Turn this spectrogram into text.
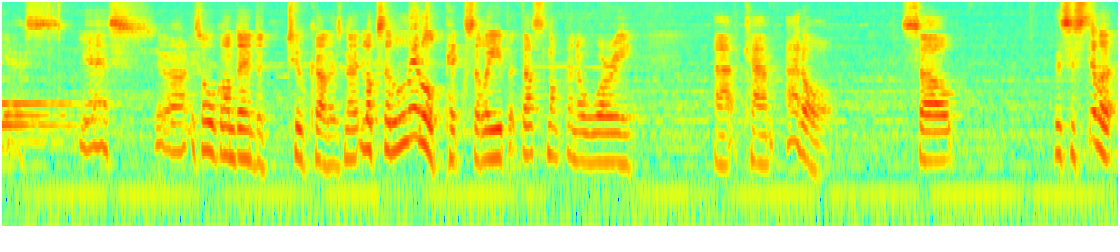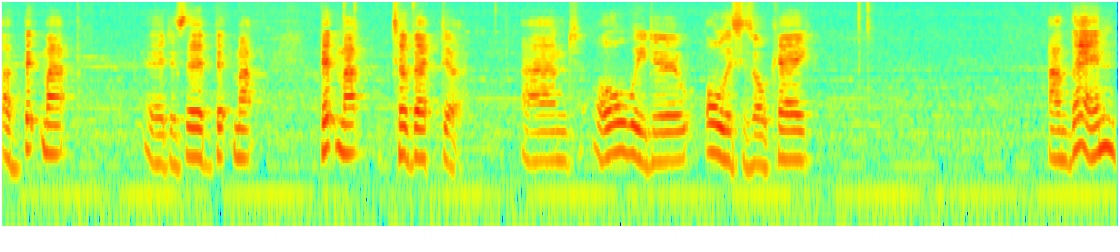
Yes, yes, it's all gone down to two colors. Now it looks a little pixely, but that's not going to worry ArtCam at all. So this is still a, a bitmap. It is their bitmap, bitmap to vector. And all we do, all this is okay. And then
